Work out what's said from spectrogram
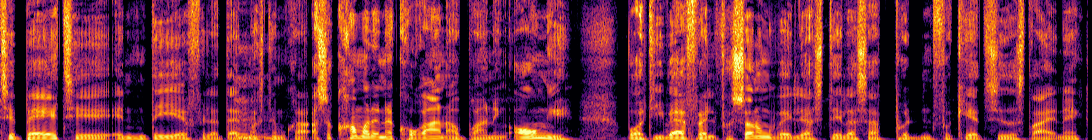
tilbage til enten DF eller Danmarksdemokraterne. Mm. Og så kommer den her koranafbrænding oveni, hvor de i hvert fald for sådan nogle vælgere stiller sig på den forkerte side af stregen. Ikke?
